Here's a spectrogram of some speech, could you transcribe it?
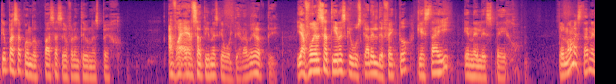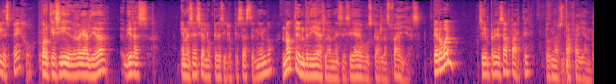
¿qué pasa cuando pasas enfrente de un espejo? A fuerza tienes que voltear a verte. Y a fuerza tienes que buscar el defecto que está ahí en el espejo. Pero no está en el espejo. Porque si en realidad vieras en esencia lo que eres y lo que estás teniendo, no tendrías la necesidad de buscar las fallas. Pero bueno, siempre esa parte pues no está fallando.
